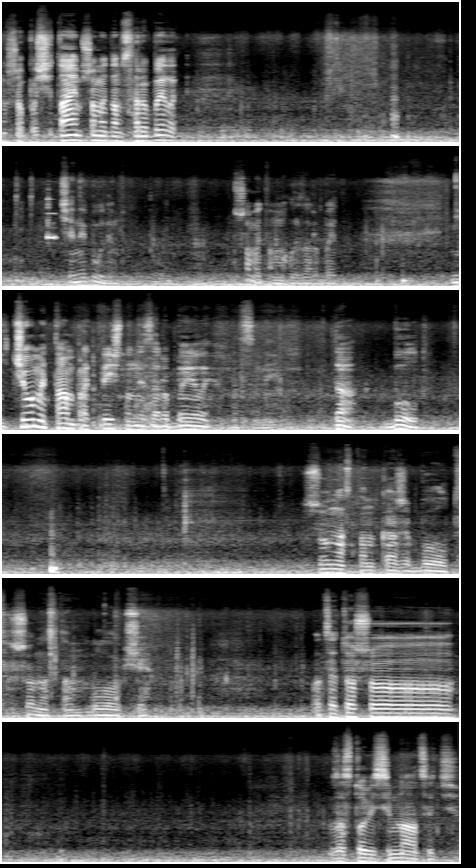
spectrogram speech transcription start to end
Ну що, посчитаємо, що ми там заробили? Чи не будемо? Що ми там могли заробити? Нічого ми там практично не заробили, пацани. Так, болт. Що в нас там каже болт? Що в нас там було взагалі? Оце то, що за 118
